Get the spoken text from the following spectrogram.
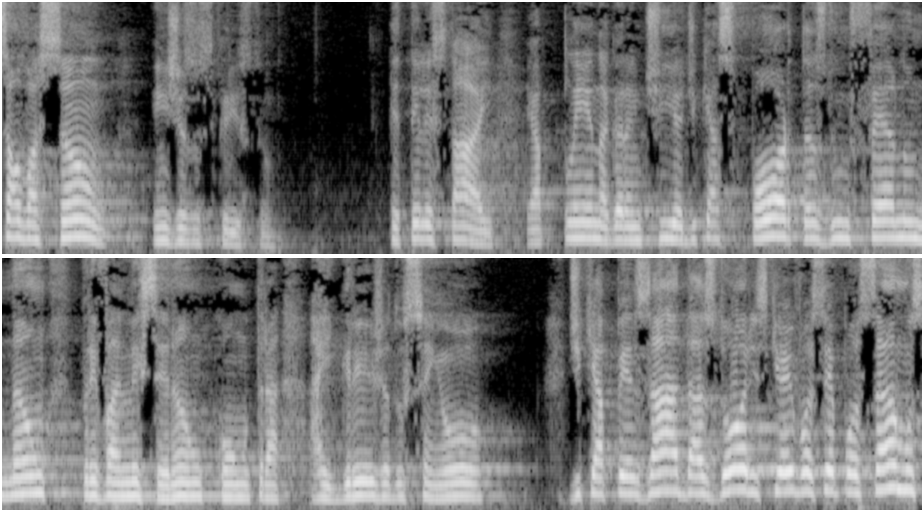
salvação em Jesus Cristo. Tetelestai é a plena garantia de que as portas do inferno não prevalecerão contra a igreja do Senhor de que apesar das dores que eu e você possamos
